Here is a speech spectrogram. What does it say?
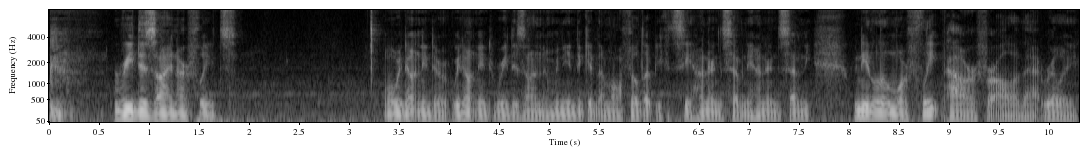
redesign our fleets well we don't need to we don't need to redesign them. We need to get them all filled up. You can see 170 170 we need a little more fleet power for all of that really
